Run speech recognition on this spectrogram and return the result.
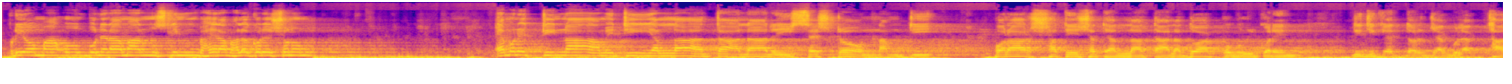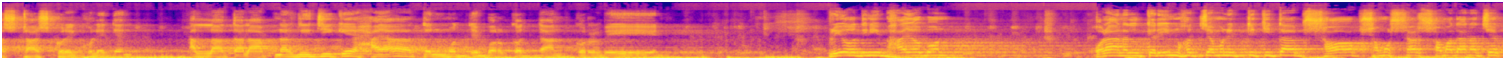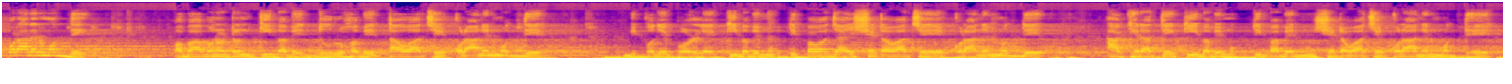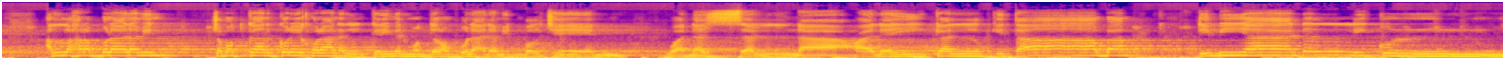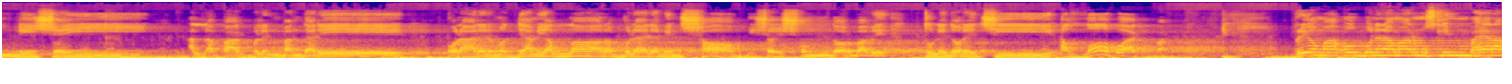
প্রিয় মা ও বোনেরা, আমার মুসলিম ভাইরা, ভালো করে শুনুন। এমন একটি নাম, এটি আল্লাহ তালার এই শ্রেষ্ঠ নামটি। পড়ার সাথে সাথে আল্লাহ তালা দোয়া কবুল করেন। রিজিকের দরজাগুলা ঠাস ঠাস করে খুলে দেন। আল্লাহ তালা আপনার রিজিকে হায়াতের মধ্যে বরকত দান করবেন। প্রিয় দিনী ভাই বোন কোরআন আল করিম হচ্ছে এমন একটি কিতাব, সব সমস্যার সমাধান আছে কোরআনের মধ্যে। অভাব অনটন কীভাবে দূর হবে তাও আছে কোরআনের মধ্যে। বিপদে পড়লে কীভাবে মুক্তি পাওয়া যায় সেটাও আছে কোরআনের মধ্যে। আখেরাতে কীভাবে মুক্তি পাবেন সেটাও আছে কোরআনের মধ্যে। আল্লাহ রাব্বুল আলামিন চমৎকার করে কোরআন আল করিমের মধ্যে রব্বুল আলামিন বলছেন ونزلنا عليك الكتاب تبيانا لكل شيء আল্লাহ পাক বলেন বান্দারে কোরআনের মধ্যে আমি আল্লাহ রাব্বুল আলামিন সব বিষয় সুন্দরভাবে তুলে ধরেছি আল্লাহু আকবার প্রিয় মা ও বোনেরা আমার মুসলিম ভাইয়েরা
